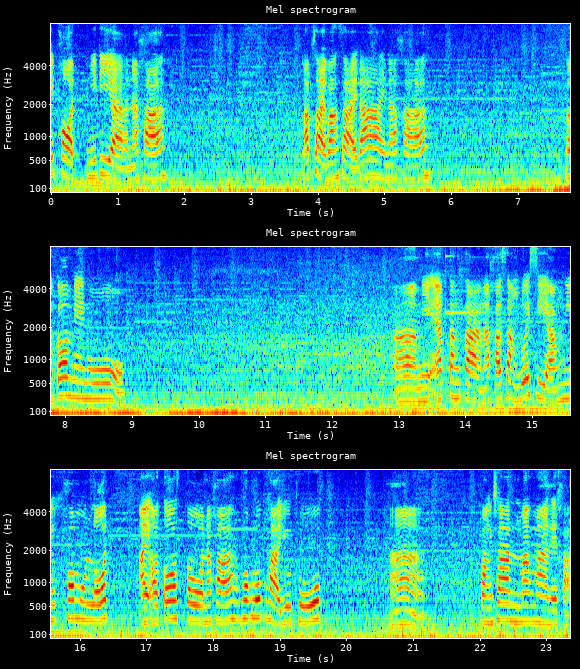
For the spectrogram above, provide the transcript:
iPod Media นะคะ รับสายวางสายได้นะคะ แล้วก็เมนูอ่ามีแอปต่างๆนะคะ สั่งด้วยเสียงมีข้อมูลรถ iAuto Store นะคะ พวกรูปถ่าย YouTube อ่าฟังก์ชันมากมายเลยค่ะ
